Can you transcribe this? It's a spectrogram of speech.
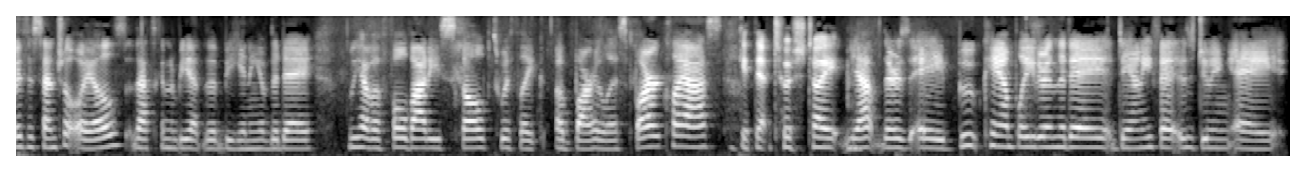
with essential oils. That's going to be at the beginning of the day. We have a full body sculpt with like a barless bar class. Get that tush tight. Yep. There's a boot camp later in the day. Danny Fit is doing a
